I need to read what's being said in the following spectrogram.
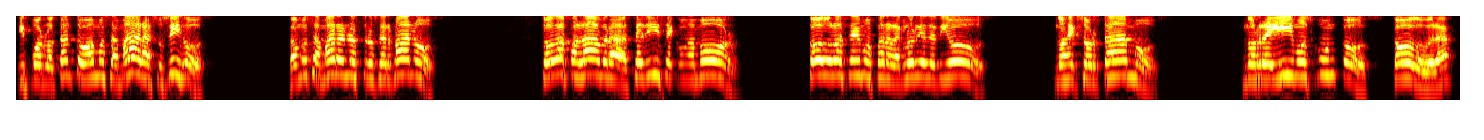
y por lo tanto vamos a amar a sus hijos. Vamos a amar a nuestros hermanos. Toda palabra se dice con amor. Todo lo hacemos para la gloria de Dios. Nos exhortamos. Nos reímos juntos. Todo, ¿verdad?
